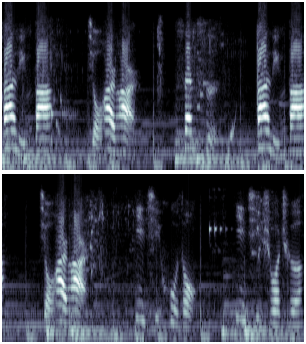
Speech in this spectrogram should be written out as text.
八零八九二二三四。八零八九二二，一起互动，一起说车。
